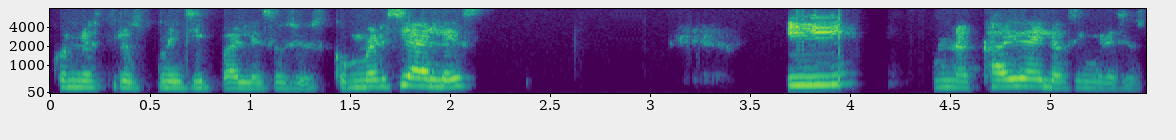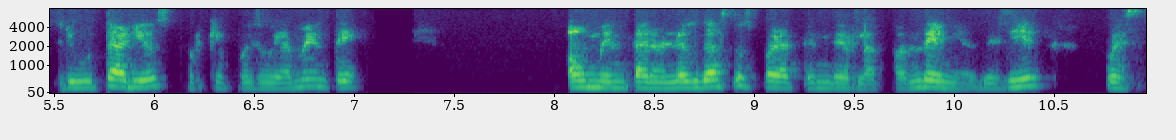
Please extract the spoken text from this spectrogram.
con nuestros principales socios comerciales y una caída de los ingresos tributarios, porque pues obviamente aumentaron los gastos para atender la pandemia, es decir, pues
